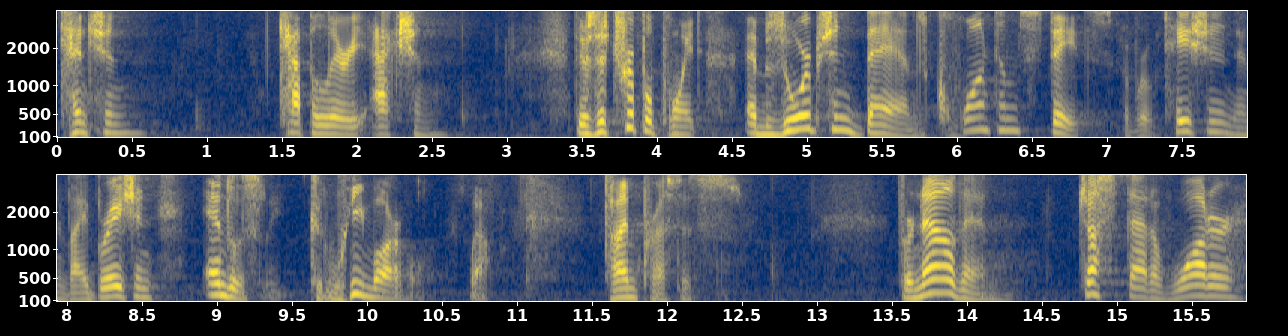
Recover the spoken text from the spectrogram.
tension, capillary action. There's a triple point absorption bands, quantum states of rotation and vibration endlessly. Could we marvel? Time presses. For now, then, just that of water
